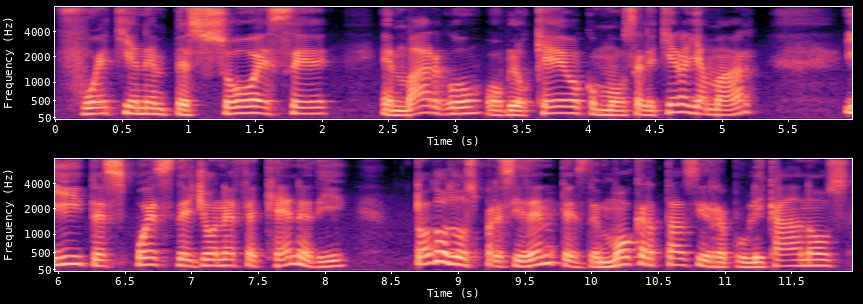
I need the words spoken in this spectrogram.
fue quien empezó ese embargo o bloqueo, como se le quiera llamar, y después de John F. Kennedy, todos los presidentes demócratas y republicanos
